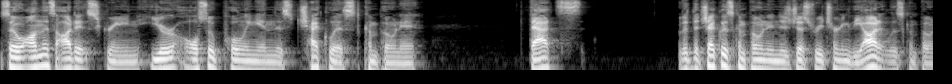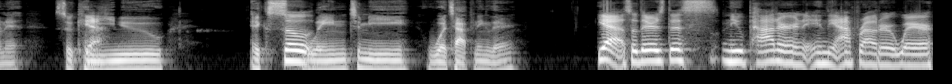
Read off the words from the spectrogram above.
so on this audit screen, you're also pulling in this checklist component. That's but the checklist component is just returning the audit list component. So can you explain to me what's happening there? Yeah, so there's this new pattern in the app router where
